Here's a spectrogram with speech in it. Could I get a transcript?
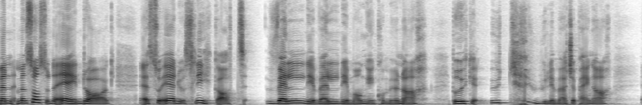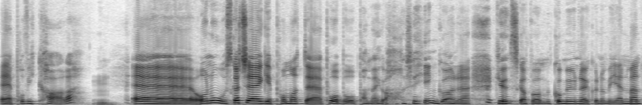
Men, men sånn som det er i dag, eh, så er det jo slik at veldig, veldig mange kommuner bruker utrolig mye penger eh, på vikarer. Mm. Eh, og nå skal ikke jeg på en måte påberope meg inngående kunnskap om kommuneøkonomien, men,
